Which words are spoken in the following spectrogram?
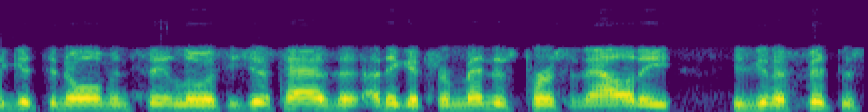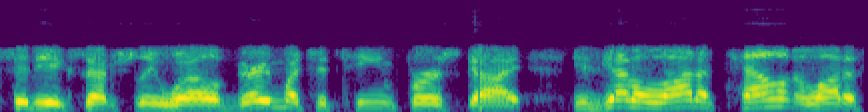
to get to know him in St. Louis. He just has, I think, a tremendous personality. He's going to fit the city exceptionally well. Very much a team first guy. He's got a lot of talent, a lot of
